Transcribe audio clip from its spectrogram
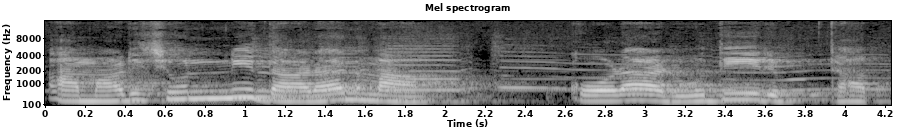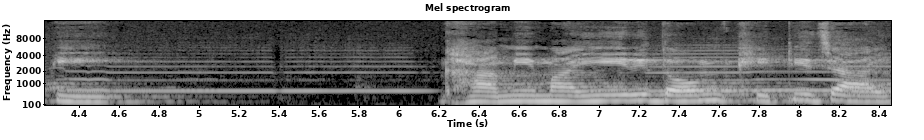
আমার জন্যে দাঁড়ান মা, কড়া রোদের ধাপে ঘামে মায়ের দম ফেটে যায়।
